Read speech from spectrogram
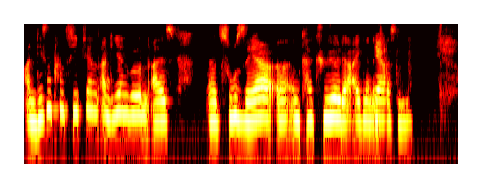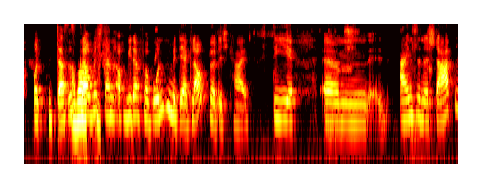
an diesen Prinzipien agieren würden, als äh, zu sehr äh, im Kalkül der eigenen Interessen. Ja. Und das ist, glaube ich, dann auch wieder verbunden mit der Glaubwürdigkeit, die ähm, einzelne Staaten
